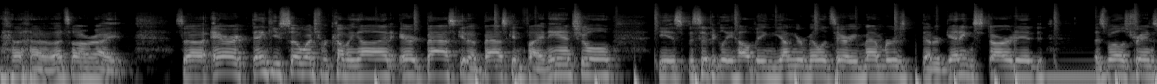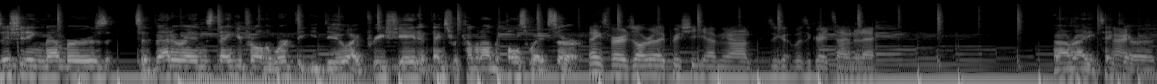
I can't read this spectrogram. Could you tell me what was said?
that's all right. So, Erik, thank you so much for coming on. Erik Baskin of Baskin Financial. He is specifically helping younger military members that are getting started, as well as transitioning members to veterans. Thank you for all the work that you do. I appreciate it. And thanks for coming on the Pulse Wave, sir. Thanks, Virgil. I really appreciate you having me on. It was a, good, it was a great time today. All righty. Take all care, right. Erik.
